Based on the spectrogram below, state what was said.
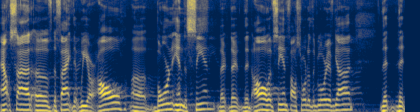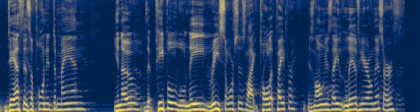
outside of the fact that we are all uh, born into sin, that, that, that, all have sinned, fall short of the glory of God, that, that death is appointed to man, you know, that people will need resources like toilet paper as long as they live here on this earth.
